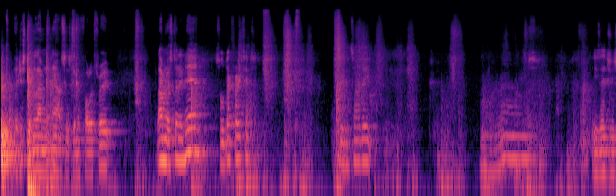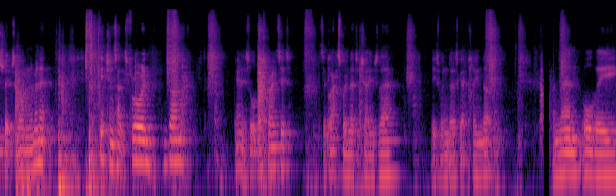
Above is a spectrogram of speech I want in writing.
They're just doing laminate now, so it's going to follow through. Laminate's done in here. It's all decorated. And. All around. These edging strips go on in a minute. Kitchen's had its flooring done. Again, it's all decorated. There's a glass window to change there. These windows get cleaned up. And then all the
